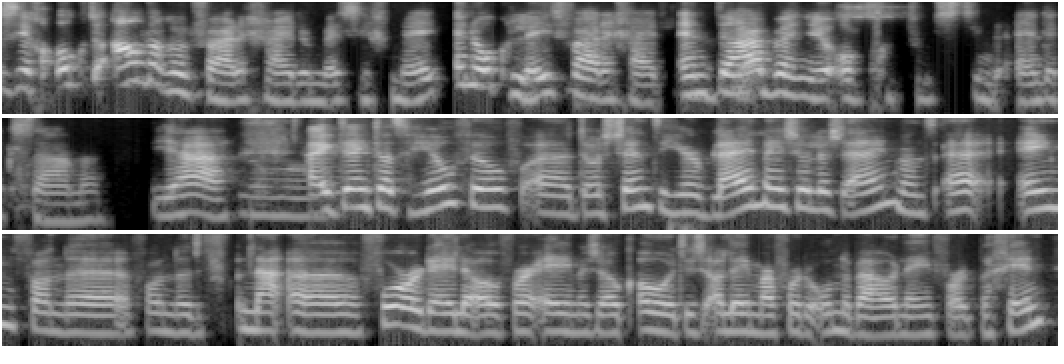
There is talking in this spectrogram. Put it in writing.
zich ook de andere vaardigheden met zich mee. En ook leesvaardigheid. En daar ben je op getoetst in de eindexamen. Ja, ik denk dat heel veel uh, docenten hier blij mee zullen zijn. Want uh, een van de, van de uh, vooroordelen over EM is ook... oh, het is alleen maar voor de onderbouw, alleen voor het begin.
